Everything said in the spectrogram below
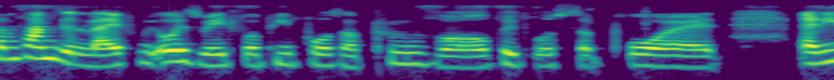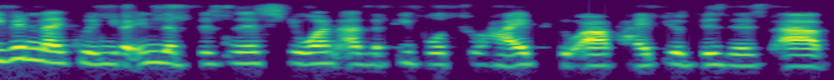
sometimes in life we always wait for people's approval, people's support, and even like when you're in the business, you want other people to hype you up, hype your business up,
